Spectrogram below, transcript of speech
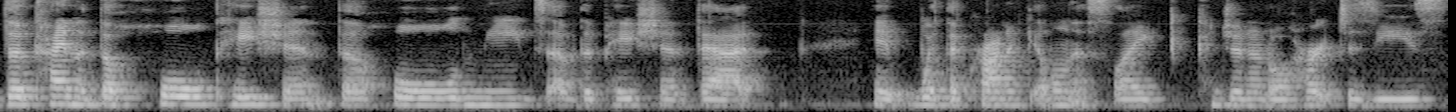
the kind of the whole patient, the whole needs of the patient that it, with a chronic illness like congenital heart disease,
